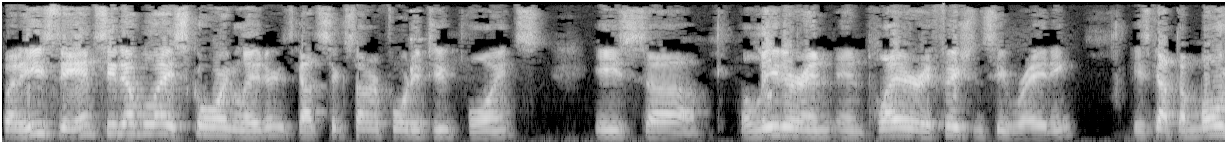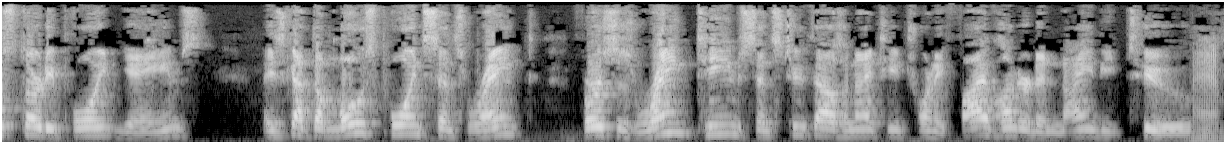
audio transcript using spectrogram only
but he's the NCAA scoring leader. He's got 642 points. He's uh, the leader in, in player efficiency rating. He's got the most 30 point games. He's got the most points since ranked versus ranked teams since 2019 20, 592. Man.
